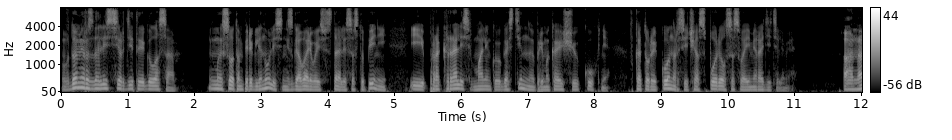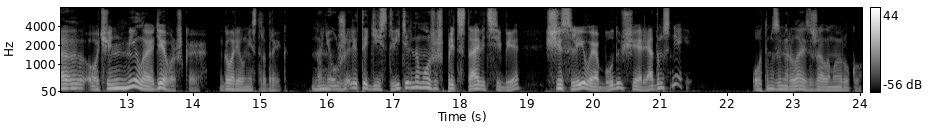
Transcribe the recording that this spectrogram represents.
В доме раздались сердитые голоса. Мы с Отом переглянулись, не сговариваясь, встали со ступеней и прокрались в маленькую гостиную, примыкающую к кухне, в которой Конор сейчас спорил со своими родителями. «Она очень милая девушка», — говорил мистер Дрейк. Но неужели ты действительно можешь представить себе счастливое будущее рядом с ней? Отом замерла и сжала мою руку.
